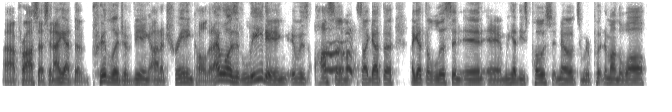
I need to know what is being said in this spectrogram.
uh, process, and I got the privilege of being on a training call that I wasn't leading. It was awesome. So I got the I got to listen in, and we had these post-it notes, and we were putting them on the wall,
